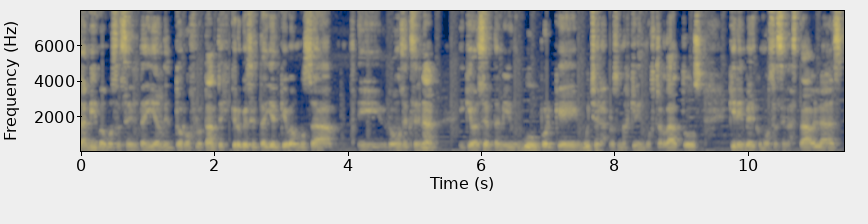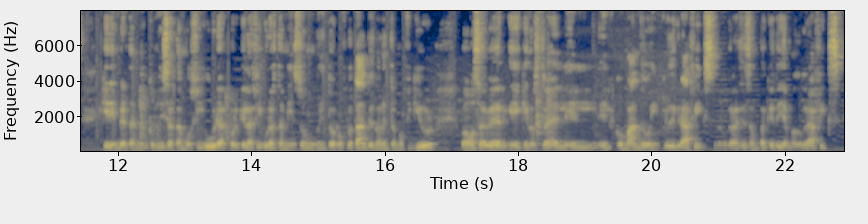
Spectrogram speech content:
también vamos a hacer el taller de entornos flotantes, que creo que es el taller que vamos a, eh, vamos a estrenar y que va a ser también un boom porque muchas de las personas quieren mostrar datos, quieren ver cómo se hacen las tablas, quieren ver también cómo insertamos figuras, porque las figuras también son un entorno flotante, no el entorno figure. Vamos a ver eh, qué nos trae el, comando include graphics, gracias a un paquete llamado graphics.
